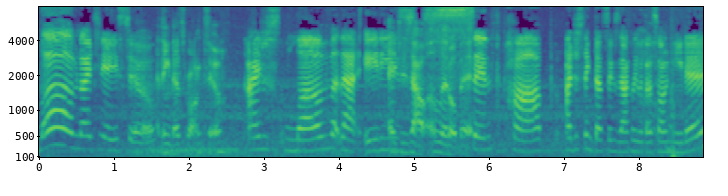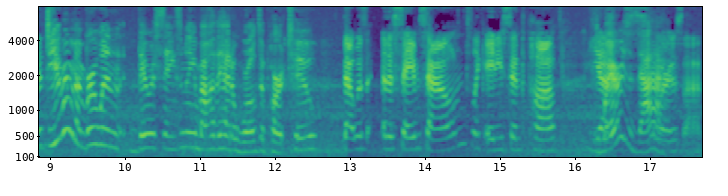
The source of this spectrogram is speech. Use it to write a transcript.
love 1980s too. I think that's wrong too. I just love that 80s Edges out a little bit. synth pop. I just think that's exactly what that song needed. Do you remember when they were saying something about how they had a Worlds Apart too? That was the same sound, like 80s synth pop. Yeah. Where is that? Where is that?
